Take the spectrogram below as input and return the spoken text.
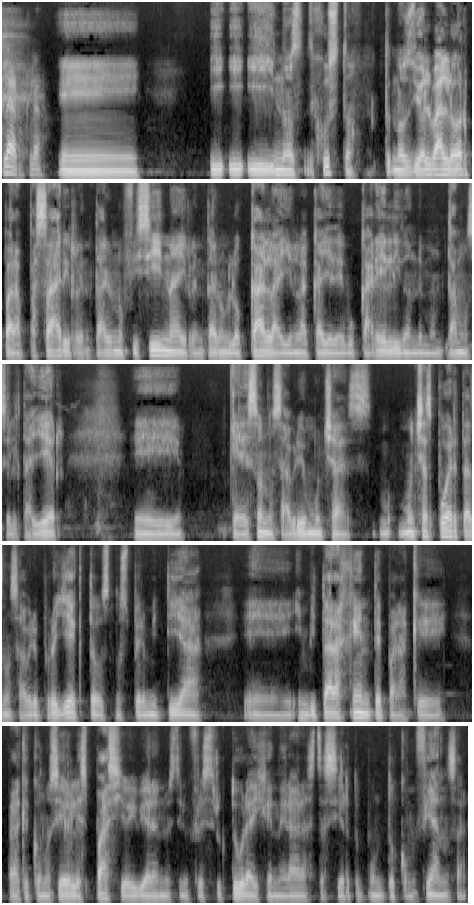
Claro, claro. Eh, y, y- y nos, justo, nos dio el valor para pasar y rentar una oficina y rentar un local ahí en la calle de Bucareli, donde montamos el taller. Eh, que eso nos abrió muchas, mu- muchas puertas, nos abrió proyectos, nos permitía eh, invitar a gente para que, para que conociera el espacio y viera nuestra infraestructura y generar hasta cierto punto confianza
